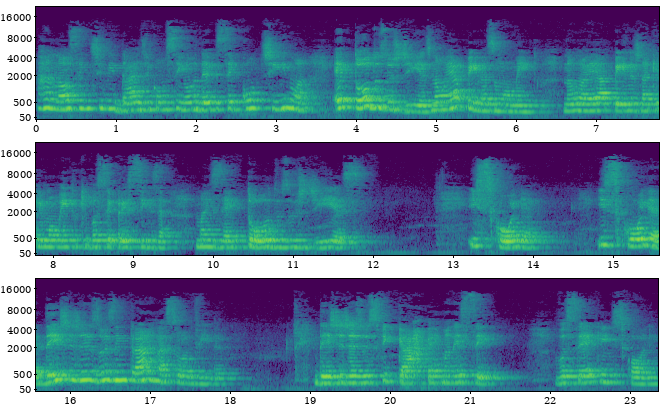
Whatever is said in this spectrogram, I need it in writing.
a nossa intimidade com o Senhor deve ser contínua, é todos os dias, não é apenas um momento, não é apenas naquele momento que você precisa, mas é todos os dias. Escolha, escolha, deixe Jesus entrar na sua vida. Deixe Jesus ficar, permanecer. Você é quem escolhe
